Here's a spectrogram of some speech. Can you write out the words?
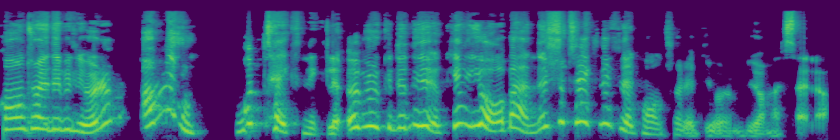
kontrol edebiliyorum ama bu teknikle. Öbürkü de diyor ki yo ben de şu teknikle kontrol ediyorum diyor mesela.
